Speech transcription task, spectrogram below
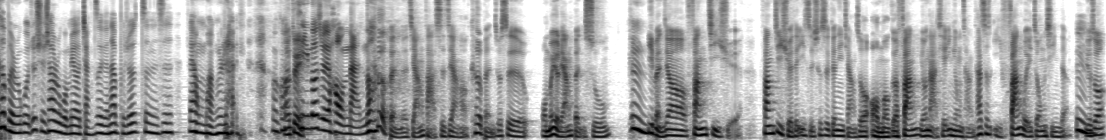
课本如果就学校如果没有讲这个，那不就真的是非常茫然？我光听都觉得好难哦。课本的讲法是这样哈，课本就是我们有两本书，嗯，一本叫《方剂学》。方剂学的意思就是跟你讲说，哦，某个方有哪些应用场，它是以方为中心的。嗯，比如说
